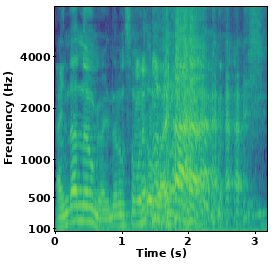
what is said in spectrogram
Ainda não, meu, ainda não sou motoboy.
